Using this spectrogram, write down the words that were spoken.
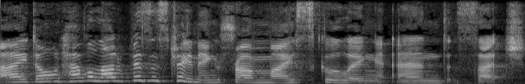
I don't have a lot of business training from my schooling and such.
